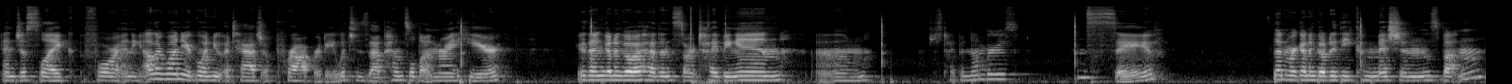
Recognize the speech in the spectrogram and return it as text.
And just like for any other one, you're going to attach a property, which is that pencil button right here. You're then going to go ahead and start typing in, um, just type in numbers and save. Then we're going to go to the commissions button.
